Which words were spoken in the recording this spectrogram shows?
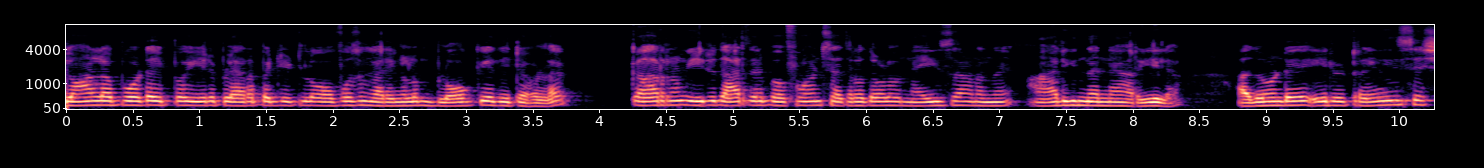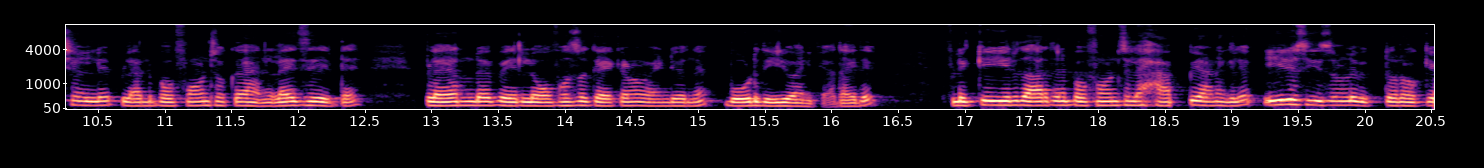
ജോൺ ലപ്പോട്ട ഇപ്പോൾ ഈ ഒരു പ്ലെയറെ പറ്റിയിട്ടുള്ള ഓഫേഴ്സും കാര്യങ്ങളും ബ്ലോക്ക് ചെയ്തിട്ടുള്ള കാരണം ഈ ഒരു താരത്തിന്റെ പെർഫോമൻസ് എത്രത്തോളം നൈസാണെന്ന് ആർക്കും തന്നെ അറിയില്ല. അതുകൊണ്ട് ഈ ഒരു ട്രെയിനിങ് സെഷനിൽ പ്ലെയറിന്റെ പെർഫോമൻസ് ഒക്കെ അനലൈസ് ചെയ്തിട്ട് പ്ലെയറിന്റെ പേരിൽ ഓഫേഴ്സ് കേൾക്കണോ വേണ്ടിയോ എന്ന് ബോർഡ് തീരുമാനിക്കുക. അതായത് ഫ്ലിക്ക് ഈ ഒരു താരത്തിന്റെ പെർഫോമൻസിൽ ഹാപ്പി ആണെങ്കിൽ ഈ ഒരു സീസണിൽ വിക്ടർ ഒക്കെ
